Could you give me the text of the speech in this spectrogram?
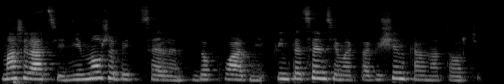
Masz rację, nie może być celem. Dokładnie. Kwintesencją, jak ta wisienka na torcie.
